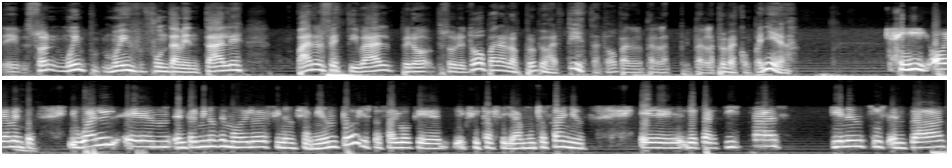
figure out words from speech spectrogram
eh, son muy, muy fundamentales para el festival, pero sobre todo para los propios artistas, ¿no? para, para, las, para las propias compañías. Sí, obviamente. Igual eh, en términos de modelo de financiamiento, y esto es algo que existe hace ya muchos años, eh, los artistas tienen sus entradas,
